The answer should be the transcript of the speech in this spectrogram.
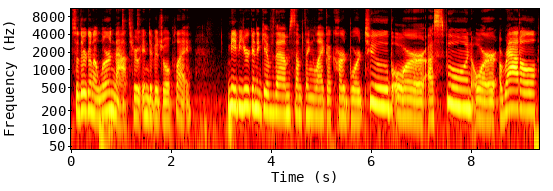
So they're going to learn that through individual play. Maybe you're going to give them something like a cardboard tube or a spoon or a rattle,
